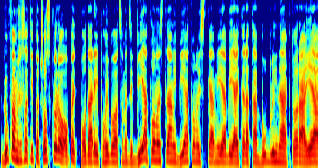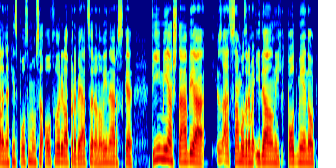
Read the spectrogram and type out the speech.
dúfam, že sa ti to čoskoro opäť podarí pohybovať sa medzi biatlonistami, biatlonistkami, aby aj teda tá bublina, ktorá je, ale nejakým spôsobom sa otvorila pre viacero novinárske týmy a štáby a samozrejme ideálnych podmienok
